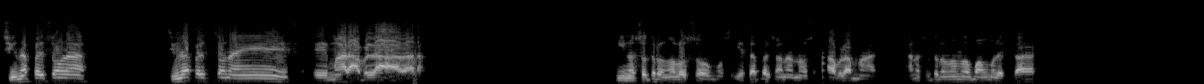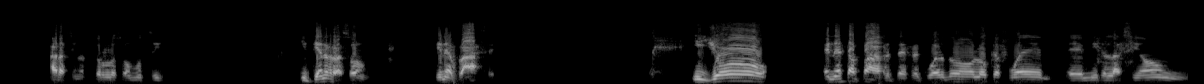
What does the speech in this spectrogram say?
Si una persona, si una persona es eh, mal hablada y nosotros no lo somos, y esa persona nos habla mal, a nosotros no nos va a molestar. Ahora, si nosotros lo somos, sí. Y tiene razón, tiene base. Y yo, en esta parte, recuerdo lo que fue eh, mi relación,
